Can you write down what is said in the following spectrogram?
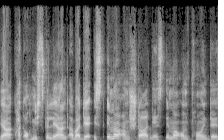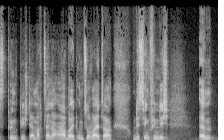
Ja, hat auch nichts gelernt, aber der ist immer am Start, der ist immer on point, der ist pünktlich, der macht seine Arbeit und so weiter. Und deswegen finde ich, ähm,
